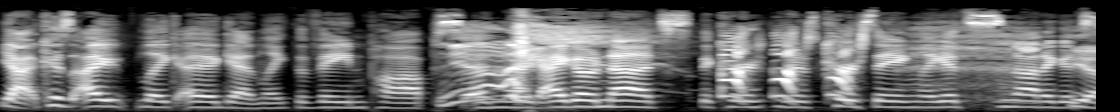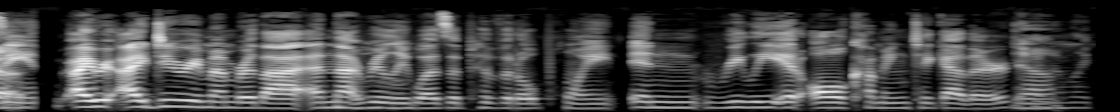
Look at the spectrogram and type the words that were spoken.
yeah, because I like again like the vein pops Yeah. and like I go nuts. The cur- there's cursing, like it's not a good Yeah. scene. I I do remember that, and that really Mhm. was a pivotal point in really it all coming together. Yeah. Like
